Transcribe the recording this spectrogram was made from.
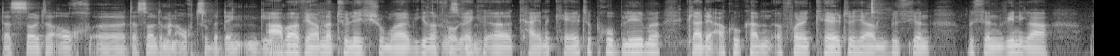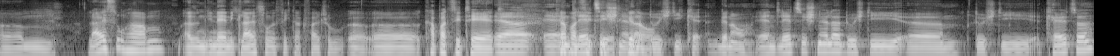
Das sollte auch, äh, das sollte man auch zu bedenken geben. Aber wir haben natürlich schon mal, wie gesagt, vorweg äh, keine Kälteprobleme. Klar, der Akku kann äh, von der Kälte her ein bisschen, bisschen weniger ähm, Leistung haben. Also die nenne ich Leistung, ist nicht das falsche äh, äh, Kapazität. Er, er Kapazität, entlädt sich schneller genau. durch die genau, er entlädt sich schneller durch die äh, durch die Kälte.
